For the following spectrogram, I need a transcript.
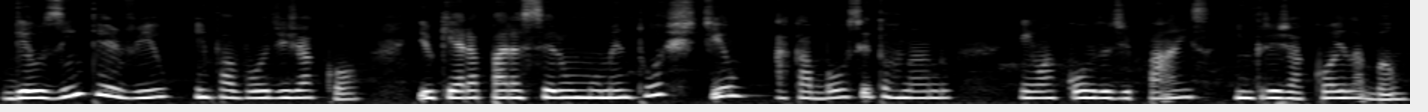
Deus interviu em favor de Jacó. E o que era para ser um momento hostil acabou se tornando em um acordo de paz entre Jacó e Labão.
